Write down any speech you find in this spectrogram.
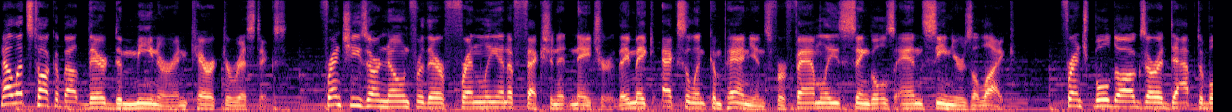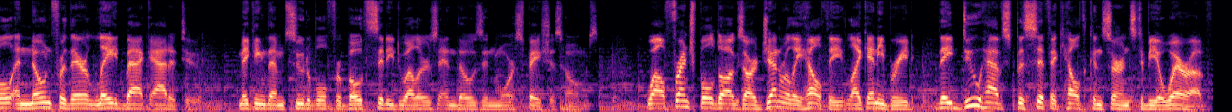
Now let's talk about their demeanor and characteristics. Frenchies are known for their friendly and affectionate nature. They make excellent companions for families, singles, and seniors alike. French Bulldogs are adaptable and known for their laid-back attitude, making them suitable for both city dwellers and those in more spacious homes. While French Bulldogs are generally healthy, like any breed, they do have specific health concerns to be aware of.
